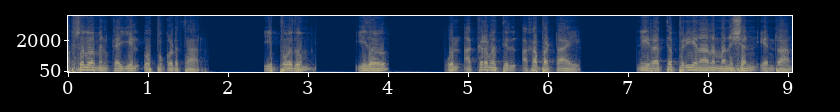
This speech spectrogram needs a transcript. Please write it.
அப்சலோமின் கையில் ஒப்புக் கொடுத்தார் இப்போதும் இதோ உன் அக்கிரமத்தில் அகப்பட்டாய் நீ இரத்தப்பிரியனான மனுஷன் என்றான்.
